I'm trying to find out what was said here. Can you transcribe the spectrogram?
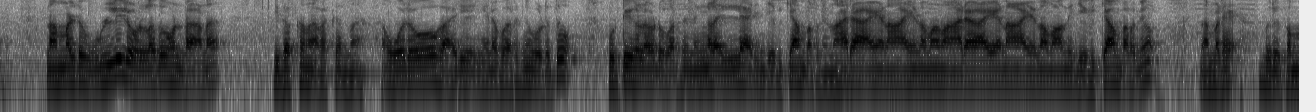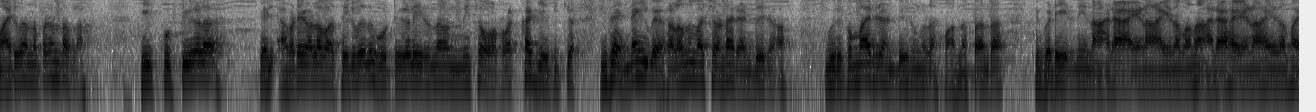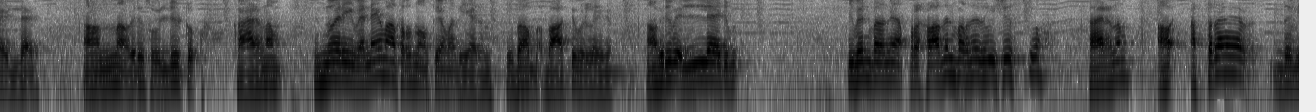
നമ്മളുടെ ഉള്ളിലുള്ളത് കൊണ്ടാണ് ഇതൊക്കെ നടക്കുന്നത്. ഓരോ കാര്യവും ഇങ്ങനെ പറഞ്ഞു കൊടുത്തു. കുട്ടികളോട് പറഞ്ഞു നിങ്ങളെല്ലാവരും ജപിക്കാൻ പറഞ്ഞു. നാരായണായ നമ നാരായണായ നമ എന്ന് ജപിക്കാൻ പറഞ്ഞു. നമ്മുടെ ഗുരുക്കന്മാർ വന്നപ്പോഴുണ്ടല്ലോ ഈ കുട്ടികൾ അവിടെയുള്ള പത്തിരുപത് കുട്ടികളിരുന്ന് ഒന്നിച്ച് ഉറക്കം ജപിക്കുക. ഇതെന്നെ ഈ ബഹളം എന്ന് വെച്ചോണ്ടാണ് രണ്ടുപേരും ഗുരുക്കന്മാർ രണ്ടുപേരും കൂടെ വന്നപ്പോൾ എന്താ ഇവിടെ ഇരുന്ന് ഈ നാരായണായ നമ നാരായണായ നമ എല്ലാവരും അന്ന് അവർ ചൊല്ലിട്ടു കാരണം ഇന്നുവരെ ഇവനെ മാത്രം നോക്കിയാൽ മതിയായിരുന്നു. ഇവ ബാക്കി പിള്ളേരും. അവരും എല്ലാവരും ഇവൻ പറഞ്ഞ പ്രഹ്ലാദൻ പറഞ്ഞത് വിശ്വസിച്ചു. കാരണം അത്ര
